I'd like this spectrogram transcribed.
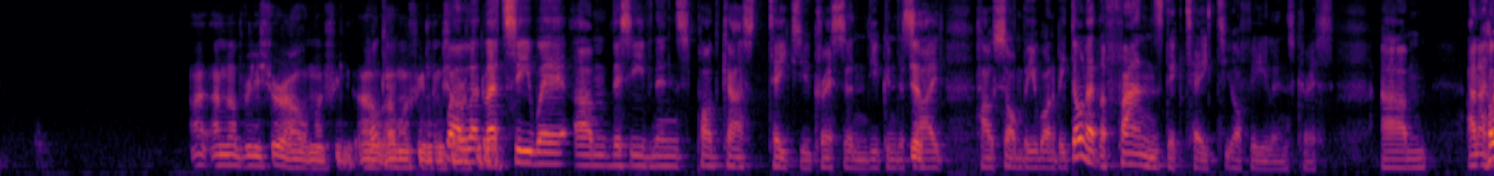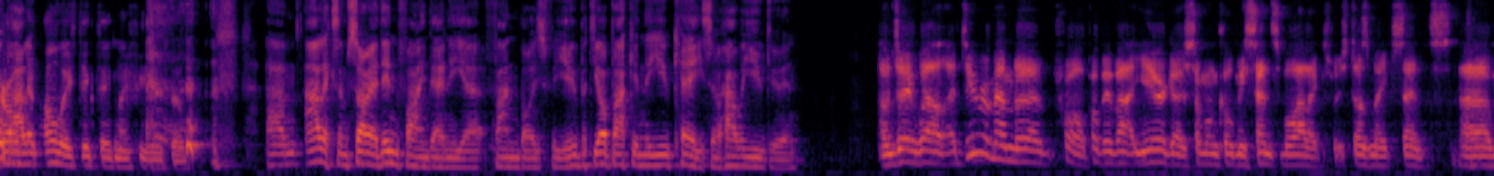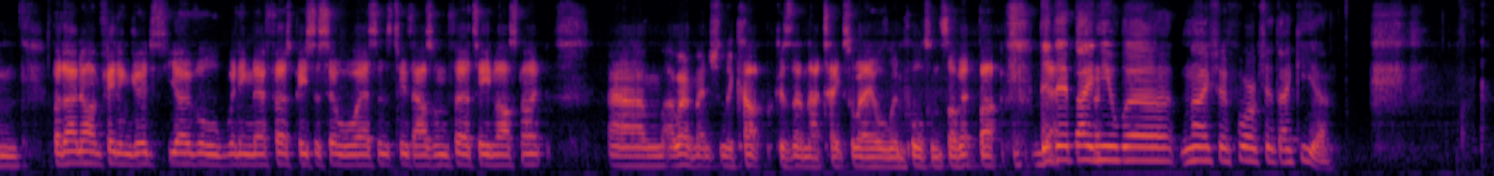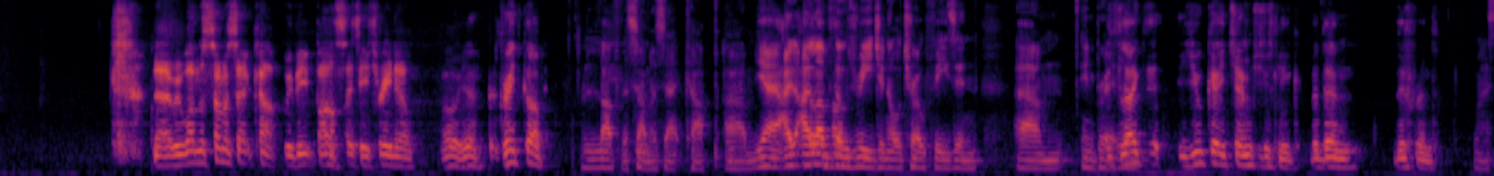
I, am not really sure how am I feeling. How, okay. how am I feeling? Well, let, us see where um, this evening's podcast takes you, Chris, and you can decide yeah. how somber you want to be. Don't let the fans dictate your feelings, Chris. Um, and I hope Girl Alex always dictate my feelings, though. um, Alex, I'm sorry I didn't find any uh, fanboys for you, but you're back in the UK, so how are you doing? I'm doing well. I do remember, oh, probably about a year ago, someone called me Sensible Alex, which does make sense. Um, but I know I'm feeling good. Yeovil winning their first piece of silverware since 2013 last night. Um, I won't mention the cup because then that takes away all the importance of it. But did yeah. they buy new uh, knives and forks at IKEA? No, we won the Somerset Cup. We beat Bath City 3 0. Oh, yeah. Great cup. Love the Somerset Cup. Um, yeah, I, I love those regional trophies in um, in Britain. It's like the UK Champions League, but then different.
